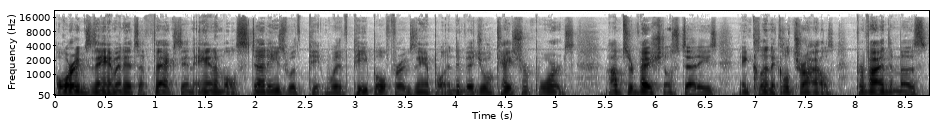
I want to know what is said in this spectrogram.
or examine its effects in animals. Studies with with people, for example, individual case reports, observational studies, and clinical trials provide the most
